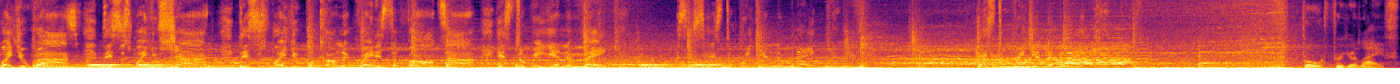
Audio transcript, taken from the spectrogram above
Where you rise, this is where you shine, this is where you become the greatest of all time. History in the making. This is history in the making. History in the making. Vote for your life.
